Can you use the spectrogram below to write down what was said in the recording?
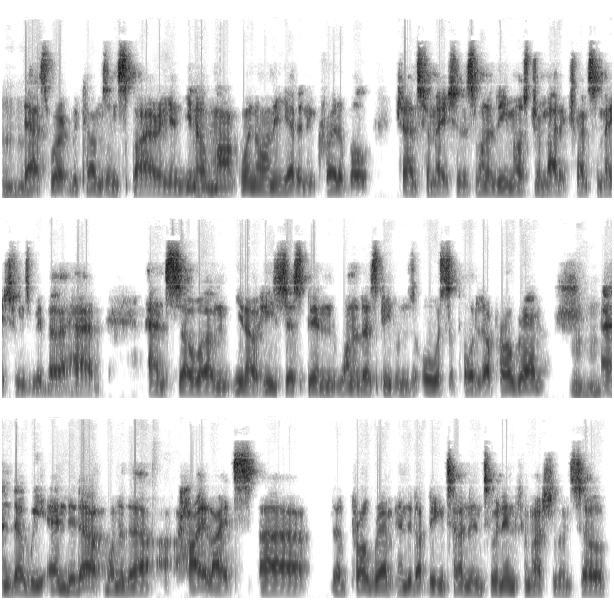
Mm-hmm. That's where it becomes inspiring. And, you know, mm-hmm. Mark went on, and he had an incredible transformation. It's one of the most dramatic transformations we've ever had. And so, um, you know, he's just been one of those people who's always supported our program. Mm-hmm. And uh, we ended up, one of the highlights, uh, the program ended up being turned into an infomercial. And so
